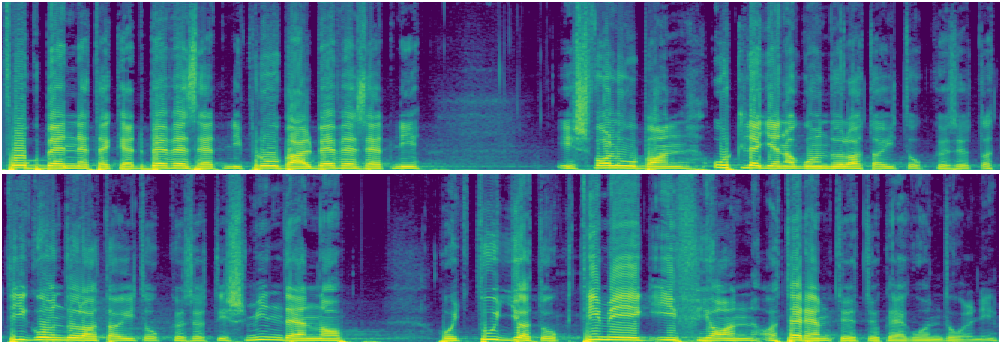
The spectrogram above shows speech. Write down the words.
fog benneteket bevezetni, próbál bevezetni, és valóban ott legyen a gondolataitok között, a ti gondolataitok között is minden nap, hogy tudjatok ti még ifjan a teremtőtökre gondolni.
